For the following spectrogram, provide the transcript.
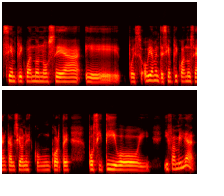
siempre y cuando no sea, eh, pues obviamente siempre y cuando sean canciones con un corte positivo y, familiar.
